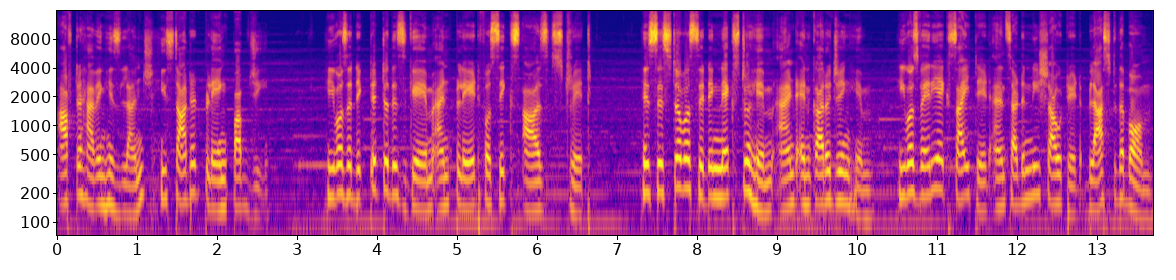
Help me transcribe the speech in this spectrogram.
After having his lunch, he started playing PUBG. He was addicted to this game and played for 6 hours straight. His sister was sitting next to him and encouraging him. He was very excited and suddenly shouted, Blast the bomb.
